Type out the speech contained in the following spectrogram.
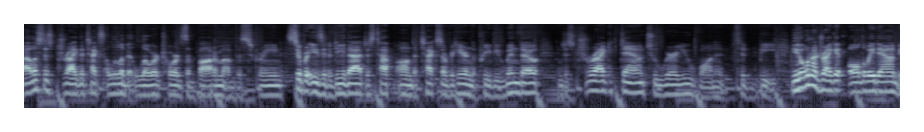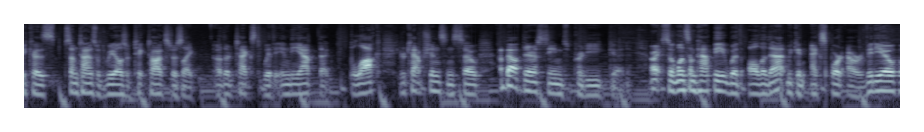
Uh, let's just drag the text a little bit lower towards the bottom of the screen. Super easy to do that. Just tap on the text over here in the preview window and just drag it down to where you want it to be. You don't want to drag it all the way down because sometimes with Reels or TikToks, there's like other text within the app that block your captions. And so about there seems pretty good. All right, so once I'm happy with all of that, we can export our video.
